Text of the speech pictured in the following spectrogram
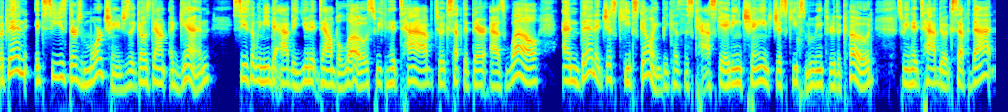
But then it sees there's more changes. It goes down again, sees that we need to add the unit down below, so we can hit tab to accept it there as well. And then it just keeps going because this cascading change just keeps moving through the code. So we can hit tab to accept that,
